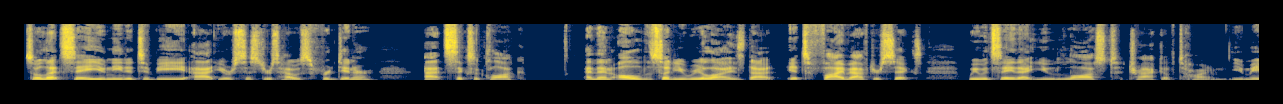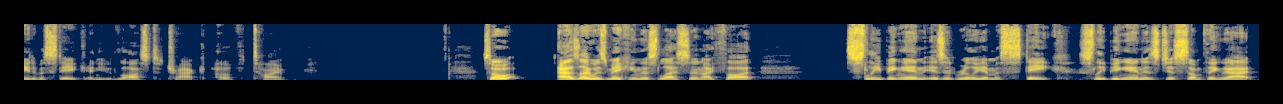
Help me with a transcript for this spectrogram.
So let's say you needed to be at your sister's house for dinner at six o'clock, and then all of a sudden you realize that it's five after six. We would say that you lost track of time. You made a mistake and you lost track of time. So, as I was making this lesson, I thought sleeping in isn't really a mistake. Sleeping in is just something that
